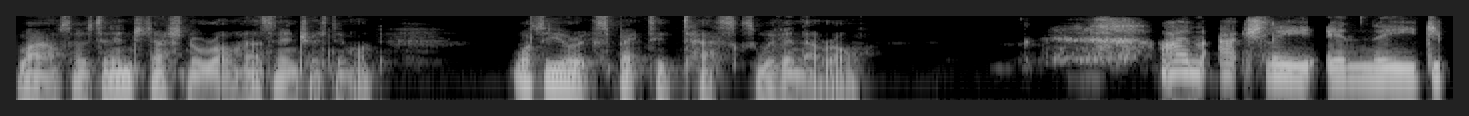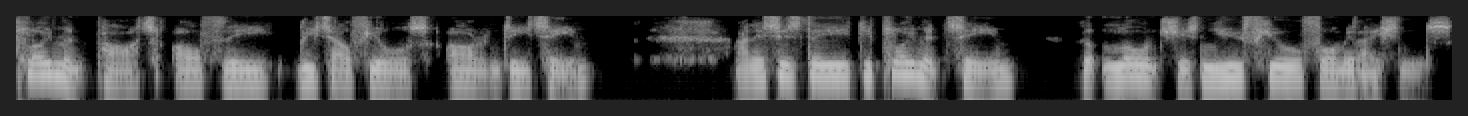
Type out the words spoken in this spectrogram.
Wow, so it's an international role. That's an interesting one. What are your expected tasks within that role? I'm actually in the deployment part of the retail fuels R&D team, and it is the deployment team that launches new fuel formulations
